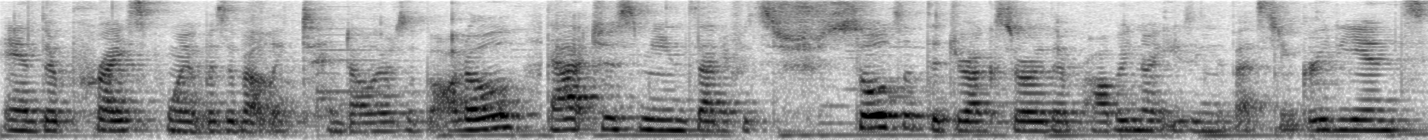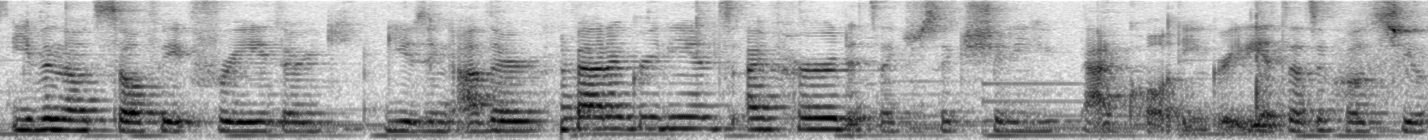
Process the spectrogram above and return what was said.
and their price point was about like $10 a bottle. That just means that if it's sold at the drugstore, they're probably not using the best ingredients. Even though it's sulfate free, they're using other bad ingredients I've heard. It's like just like shitty, bad quality ingredients as opposed to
